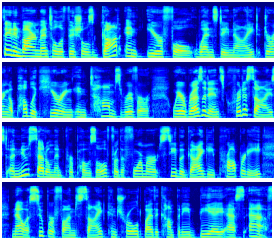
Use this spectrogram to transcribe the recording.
State environmental officials got an earful Wednesday night during a public hearing in Toms River, where residents criticized a new settlement proposal for the former Ciba-Geigy property, now a Superfund site controlled by the company BASF,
